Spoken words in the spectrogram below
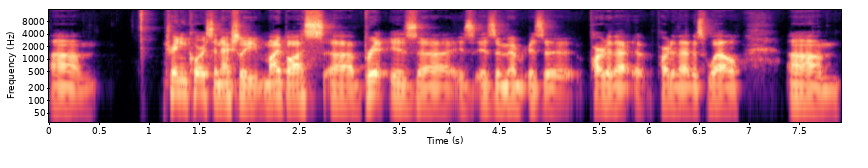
um, training course. And actually, my boss uh, Britt is uh, is is a member is a part of that part of that as well. Um,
